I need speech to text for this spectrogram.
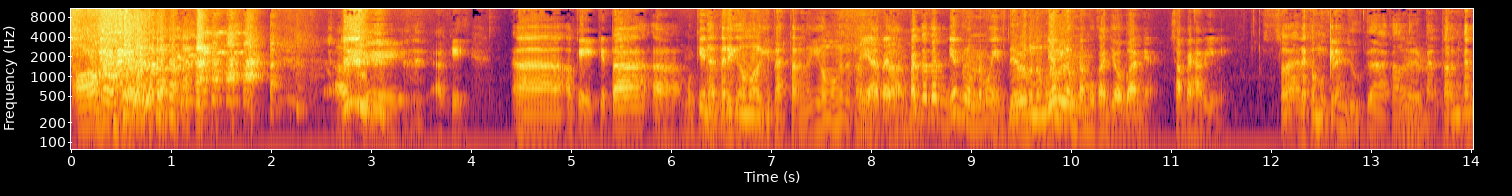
Oh. Oke, oke. Eh, Oke, kita eh, mungkin nah tadi ngomong lagi pattern lagi ngomong tentang Iya, pattern. pattern Pattern dia belum nemuin. Dia belum nemuin. Dia belum menemukan jawabannya sampai hari ini. soalnya ada kemungkinan juga kalau Hmm. dari pattern kan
